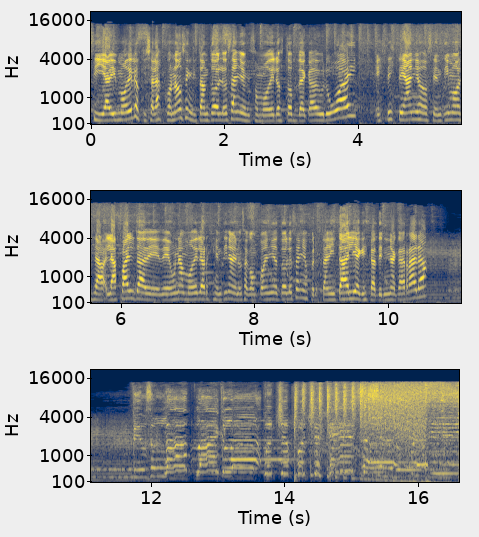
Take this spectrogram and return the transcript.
Sí, hay modelos que ya las conocen, que están todos los años, que son modelos top de acá de Uruguay. Este, este año sentimos la, la falta de, de una modelo argentina que nos acompaña todos los años, pero está en Italia, que es Caterina Carrara. Feels a lot like love. Put your, put your hands up.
